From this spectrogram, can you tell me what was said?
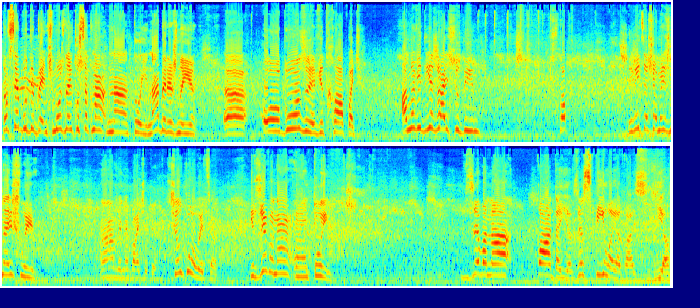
то все буде бенч. Можна і кусок на, на тої набережної. Е, о Боже, відхапать. А ну від'їжджай сюди. Стоп. Дивіться, що ми ж знайшли. А, ви не бачите. Щелковиця. І вже вона е, той. Вже вона падає, вже спіла якась є.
